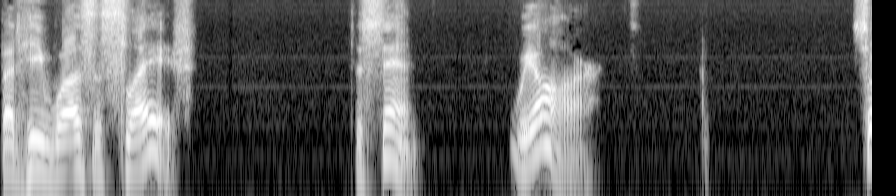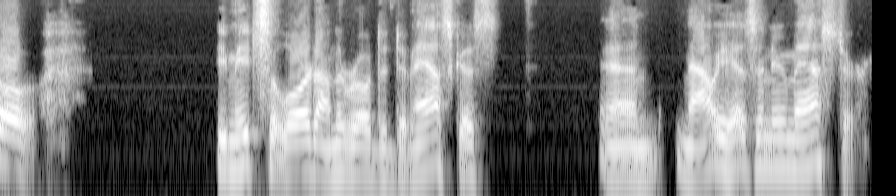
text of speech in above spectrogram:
But he was a slave to sin. We all are. So he meets the Lord on the road to Damascus and now he has a new master.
